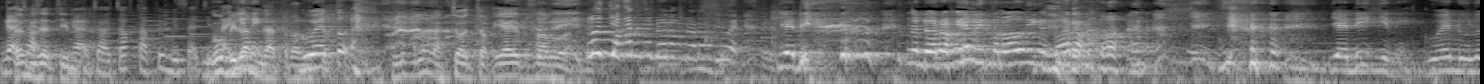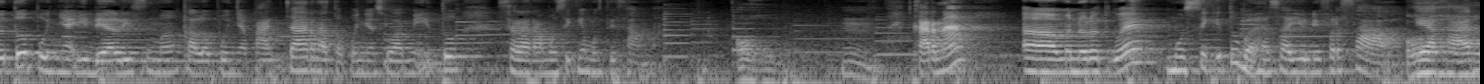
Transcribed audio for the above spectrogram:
Nggak Tapi bisa co- cinta. nggak cocok tapi bisa cinta. Gue bilang Gini, nggak terlalu. Gue cocok. tuh Lu bilang nggak cocok. Ya itu selalu. lu jangan gue. Jadi ngedorongnya literally ngedorong. Jadi gini, gue dulu tuh punya idealisme kalau punya pacar atau punya suami itu selera musiknya mesti sama. Oh. Hmm. Karena eh, menurut gue musik itu bahasa universal, Oh. ya kan?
